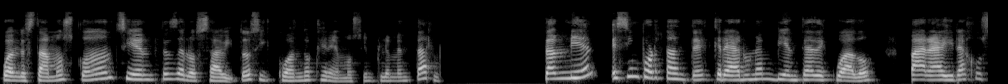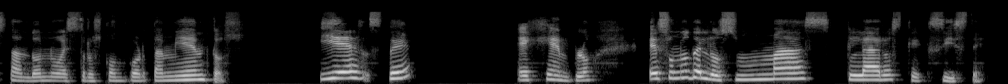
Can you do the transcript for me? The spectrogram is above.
cuando estamos conscientes de los hábitos y cuando queremos implementarlo. También es importante crear un ambiente adecuado para ir ajustando nuestros comportamientos. Y este ejemplo es uno de los más claros que existe.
